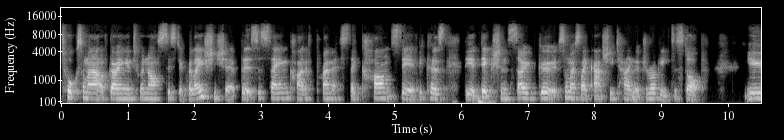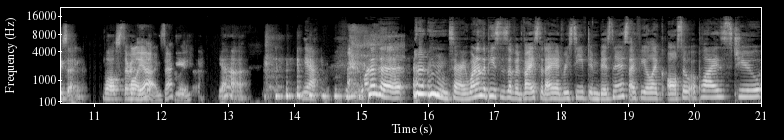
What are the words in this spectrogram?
talk someone out of going into a narcissistic relationship, but it's the same kind of premise. They can't see it because the addiction's so good. It's almost like actually telling a druggie to stop using whilst they're in well the yeah midst exactly using. yeah Yeah. one of the sorry one of the pieces of advice that i had received in business i feel like also applies to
